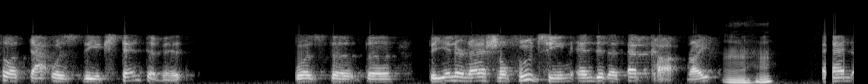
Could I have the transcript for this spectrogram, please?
thought that was the extent of it. Was the the the international food scene ended at Epcot, right? Mm-hmm. And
